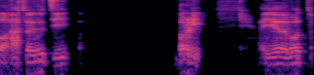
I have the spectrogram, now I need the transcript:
погасили ці борги. І от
